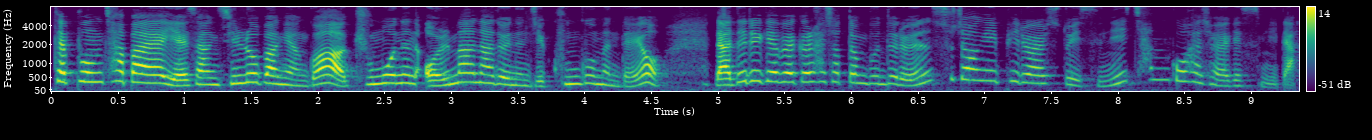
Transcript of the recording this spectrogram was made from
태풍 차바의 예상 진로 방향과 규모는 얼마나 되는지 궁금한데요. 나들이 계획을 하셨던 분들은 수정이 필요할 수도 있으니 참고하셔야겠습니다.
